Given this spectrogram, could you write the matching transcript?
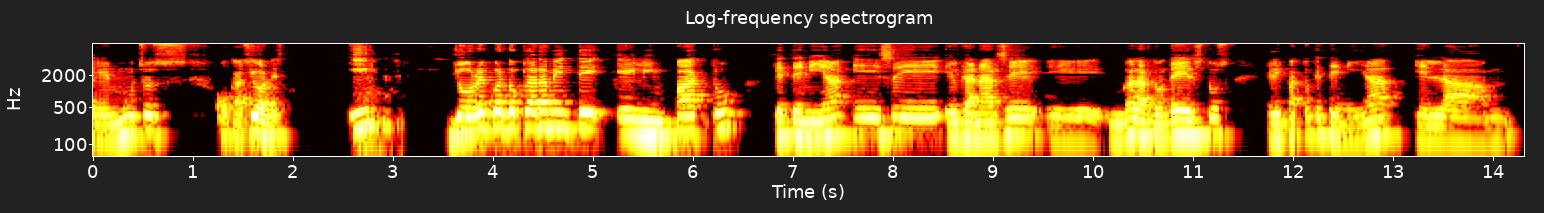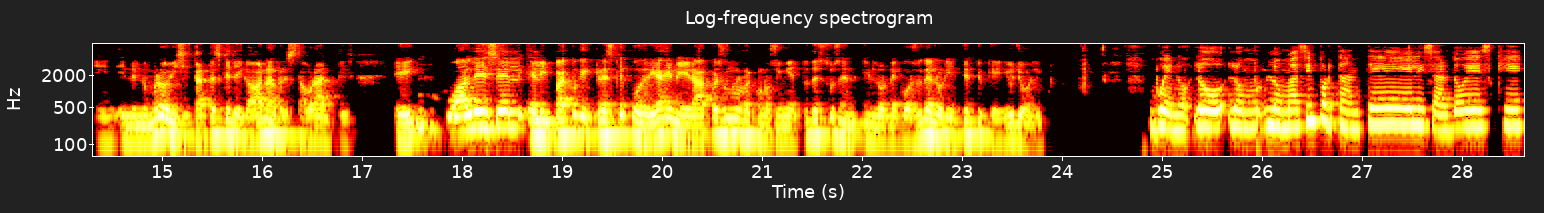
en muchas ocasiones. Y yo recuerdo claramente el impacto que tenía ese, el ganarse eh, un galardón de estos, el impacto que tenía en, la, en el número de visitantes que llegaban al restaurante. Eh, ¿Cuál es el, el, impacto que crees que podría generar pues, unos reconocimientos de estos en, en los negocios del Oriente Antioqueño, Yoli? Bueno, lo, lo, lo, más importante, Lizardo, es que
